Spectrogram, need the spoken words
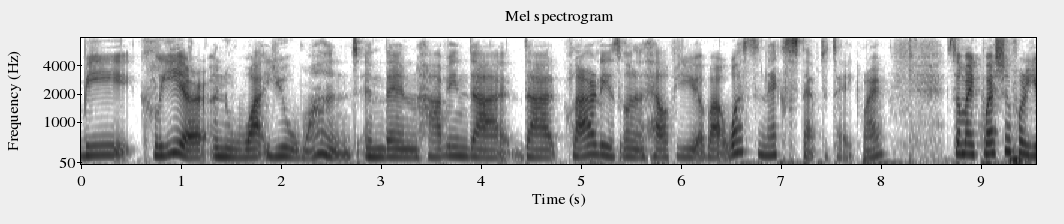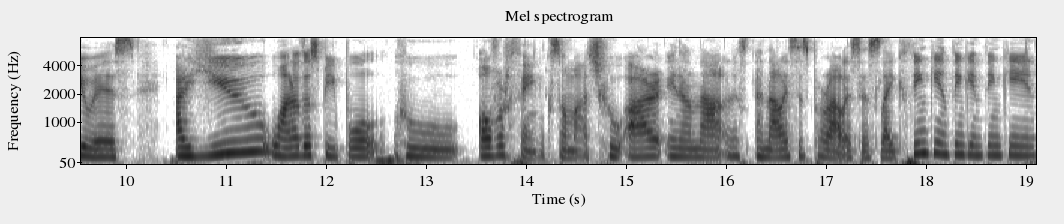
be clear on what you want and then having that that clarity is going to help you about what's the next step to take right? So my question for you is are you one of those people who overthink so much who are in analysis, analysis paralysis like thinking thinking thinking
